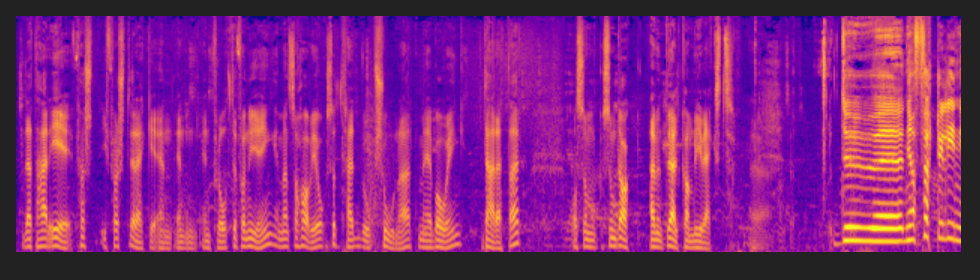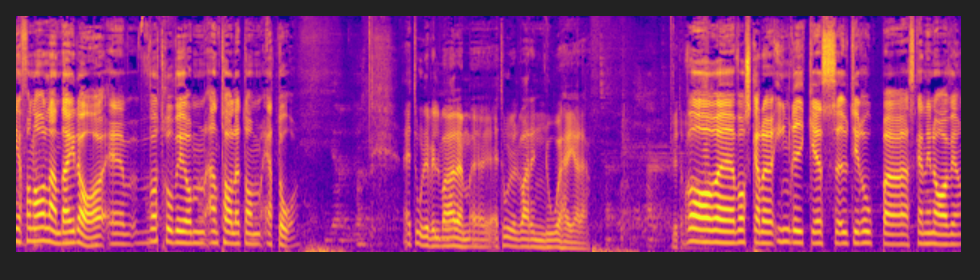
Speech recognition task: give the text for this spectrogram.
Så dette her er først, i første rekke en, en, en flåtefornying, men så har vi også 30 opsjoner med Boeing deretter, og som, som da eventuelt kan bli vekst. Du, eh, Ni har 40 linjer fra Arlanda i dag. Eh, hva tror vi om antallet om ett år? Jeg tror det vil være, eh, det vil være noe høyere. Hvor, eh, hvor skal det innrikes? Ut i Europa? Skandinavia?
